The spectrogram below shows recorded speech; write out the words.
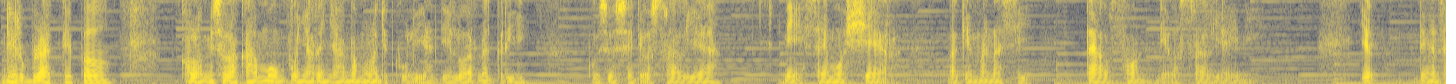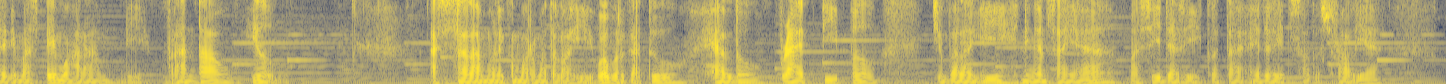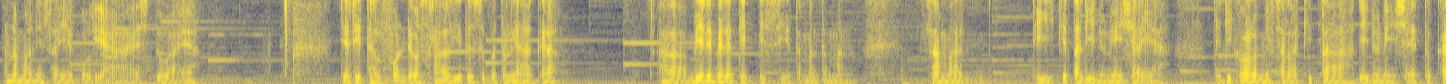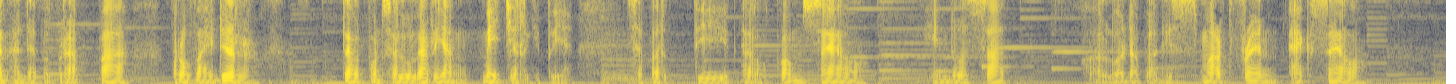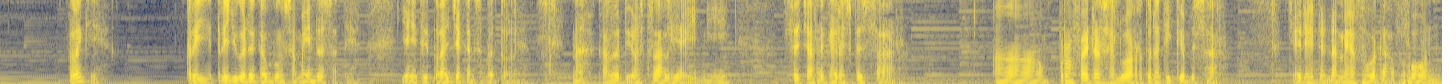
Dear bright people, kalau misalnya kamu punya rencana mau lanjut kuliah di luar negeri, khususnya di Australia, nih saya mau share bagaimana sih telepon di Australia ini. Yuk, dengan saya Dimas P. Muharam di Perantau Ilmu. Assalamualaikum warahmatullahi wabarakatuh. Hello bright people. Jumpa lagi dengan saya masih dari kota Adelaide, South Australia menemani saya kuliah S2 ya. Jadi telepon di Australia itu sebetulnya agak beda beda-beda tipis sih teman-teman sama di kita di Indonesia ya. Jadi kalau misalnya kita di Indonesia itu kan ada beberapa provider telepon seluler yang major gitu ya. Seperti Telkomsel, Indosat, lalu ada apa lagi Smartfriend, Excel, apalagi ya? Tri, Tri juga udah gabung sama Indosat ya. Ya itu itu aja kan sebetulnya. Nah kalau di Australia ini secara garis besar uh, provider seluler itu ada tiga besar. Jadi ada namanya Vodafone,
